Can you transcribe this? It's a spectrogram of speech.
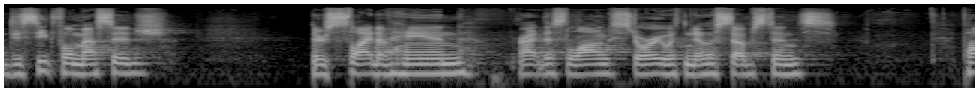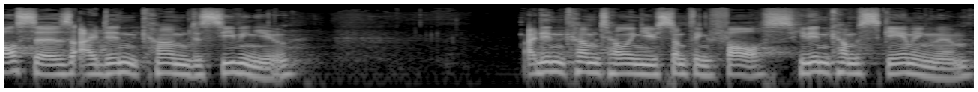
deceitful message. There's sleight of hand, right? This long story with no substance. Paul says, I didn't come deceiving you. I didn't come telling you something false. He didn't come scamming them.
